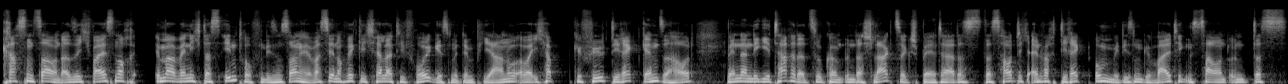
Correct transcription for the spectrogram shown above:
krassen Sound. Also ich weiß noch immer, wenn ich das Intro von diesem Song höre, was ja noch wirklich relativ ruhig ist mit dem Piano, aber ich habe gefühlt direkt Gänsehaut wenn dann die Gitarre dazu kommt und das Schlagzeug später, das, das haut dich einfach direkt um mit diesem gewaltigen Sound und das,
